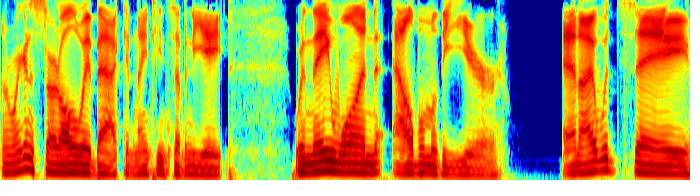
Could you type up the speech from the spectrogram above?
And we're going to start all the way back in 1978 when they won Album of the Year. And I would say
